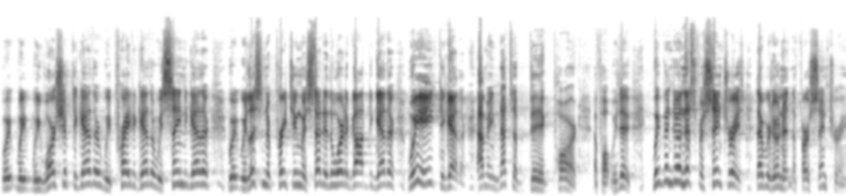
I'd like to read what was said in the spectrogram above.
We, we, we worship together, we pray together, we sing together, we, we listen to preaching, we study the Word of God together, we eat together. I mean, that's a big part of what we do. We've been doing this for centuries. They were doing it in the first century.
